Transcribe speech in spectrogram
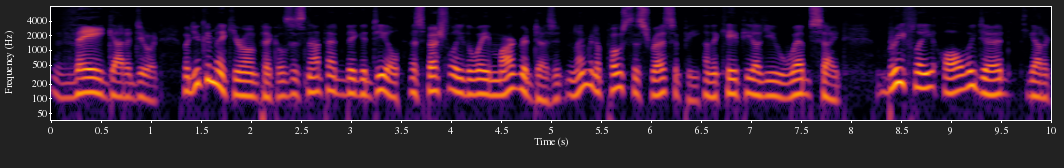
They got to do it. But you can make your own pickles. It's not that big a deal, especially the way Margaret does it. And I'm going to post this recipe on the KPLU website. Briefly, all we did, you got to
